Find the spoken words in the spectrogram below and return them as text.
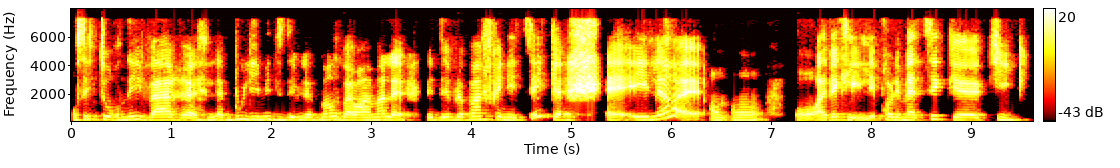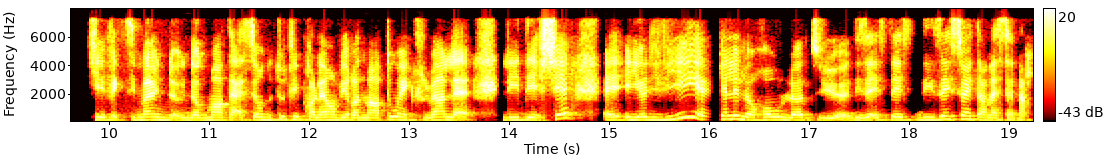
on s'est tourné vers la boulimie du développement vers vraiment le, le développement développement frénétique. Euh, et là, on, avec les, problématiques euh, qui, qui est effectivement une, augmentation de tous les problèmes environnementaux, incluant les déchets. Euh, et, Olivier, quel est le rôle là, des, des, institutions internationales?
